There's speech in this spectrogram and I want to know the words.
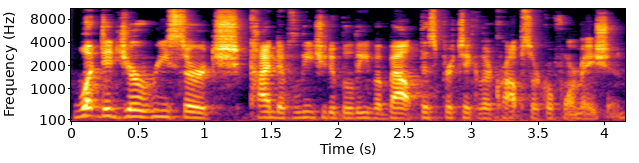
what did your research kind of lead you to believe about this particular crop circle formation?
